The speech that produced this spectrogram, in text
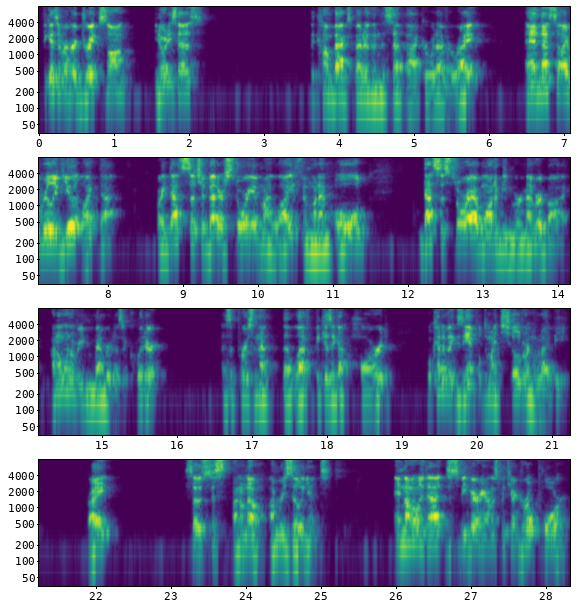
If you guys ever heard Drake's song, you know what he says? The comeback's better than the setback or whatever, right? And that's I really view it like that. Right? That's such a better story of my life and when I'm old, that's the story I want to be remembered by. I don't want to be remembered as a quitter, as a person that that left because it got hard. What kind of example to my children would I be? Right? So it's just I don't know. I'm resilient. And not only that, just to be very honest with you, I grew up poor.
